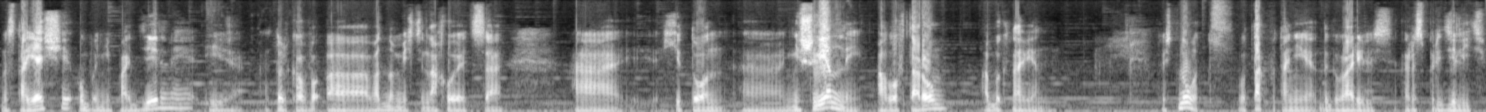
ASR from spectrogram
настоящие, оба неподдельные, и только в, а, в одном месте находится а, хитон а, не швенный, а во втором обыкновенный. То есть, ну вот, вот так вот они договорились распределить.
